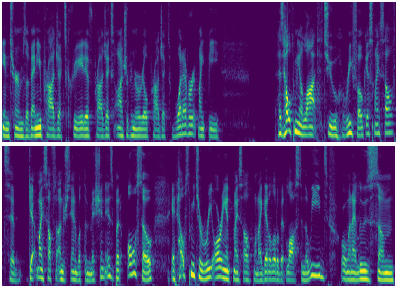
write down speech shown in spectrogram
in terms of any projects, creative projects, entrepreneurial projects, whatever it might be has helped me a lot to refocus myself, to get myself to understand what the mission is, but also it helps me to reorient myself when I get a little bit lost in the weeds or when I lose some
